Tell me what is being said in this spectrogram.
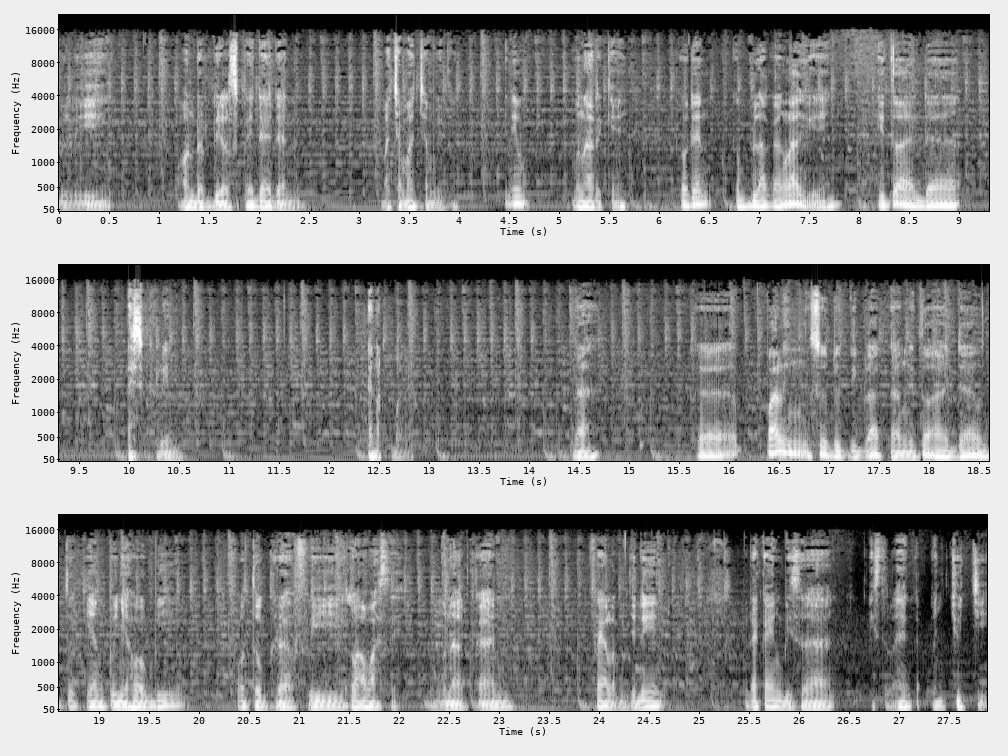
beli deal sepeda dan macam-macam gitu. Ini menarik ya. Kemudian ke belakang lagi itu ada es krim. Enak banget. Nah, ke paling sudut di belakang itu ada untuk yang punya hobi fotografi lawas ya, menggunakan film. Jadi mereka yang bisa istilahnya mencuci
